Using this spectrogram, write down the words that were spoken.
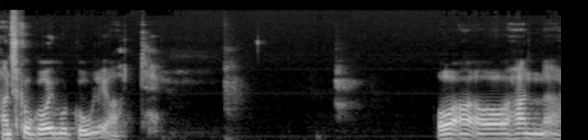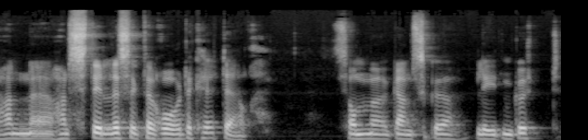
Han skulle gå imot Goliat. Og, og han, han, han, stiller seg til rådighet der som ganske liten gutt.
